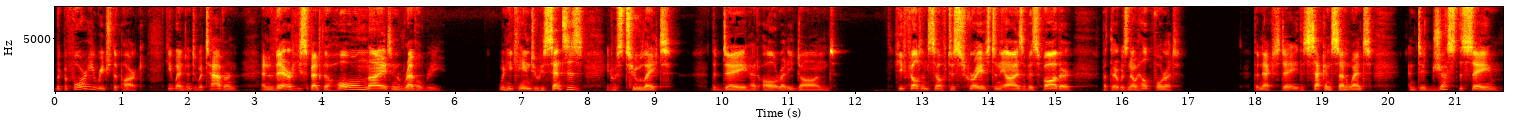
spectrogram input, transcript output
But before he reached the park, he went into a tavern, and there he spent the whole night in revelry. When he came to his senses, it was too late. The day had already dawned. He felt himself disgraced in the eyes of his father, but there was no help for it. The next day, the second son went and did just the same.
